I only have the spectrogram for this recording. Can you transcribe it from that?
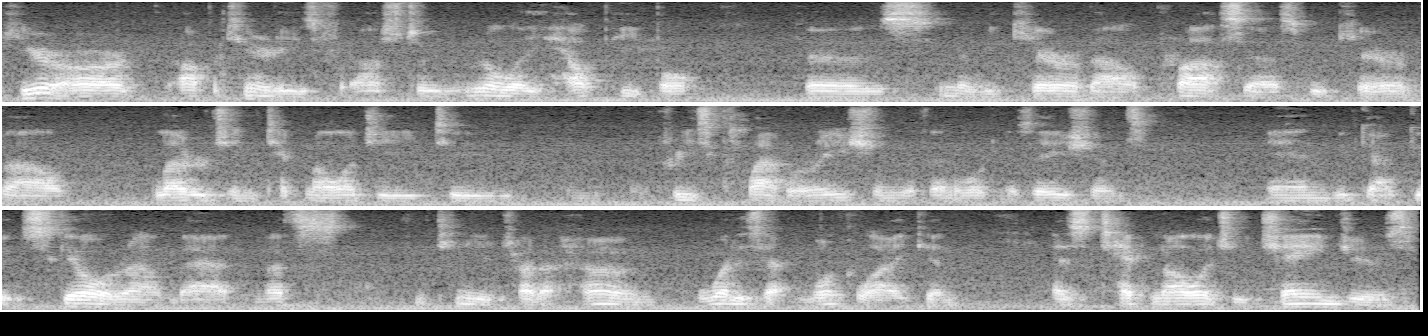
here are opportunities for us to really help people because you know we care about process, we care about leveraging technology to increase collaboration within organizations, and we've got good skill around that. Let's continue to try to hone what does that look like, and as technology changes,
